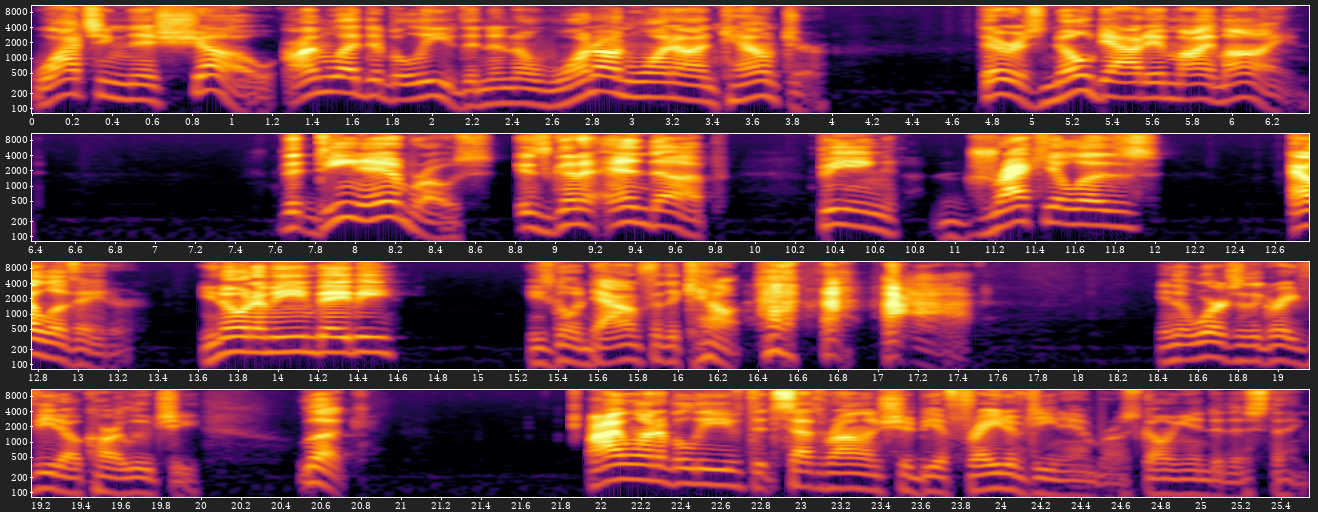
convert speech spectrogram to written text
watching this show, I'm led to believe that in a one on one encounter, there is no doubt in my mind that Dean Ambrose is going to end up being Dracula's elevator. You know what I mean, baby? He's going down for the count. Ha ha ha. In the words of the great Vito Carlucci. Look, I want to believe that Seth Rollins should be afraid of Dean Ambrose going into this thing.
